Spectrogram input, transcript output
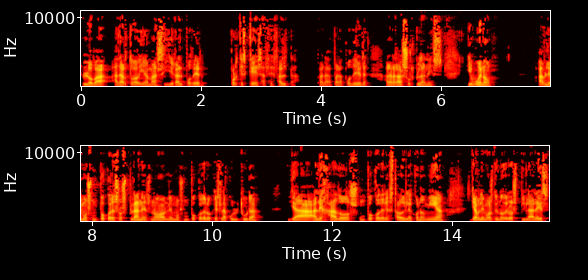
lo va a dar todavía más si llega al poder, porque es que les hace falta para, para poder alargar sus planes. Y bueno, hablemos un poco de esos planes, ¿no? Hablemos un poco de lo que es la cultura, ya alejados un poco del Estado y la economía, y hablemos de uno de los pilares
